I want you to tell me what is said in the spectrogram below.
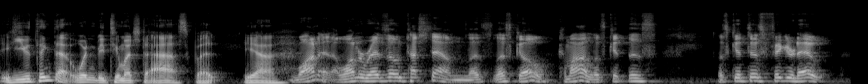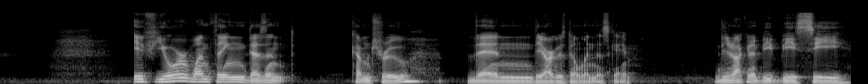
You'd think that wouldn't be too much to ask, but yeah, I want it. I want a red zone touchdown. Let's let's go. Come on, let's get this. Let's get this figured out. If your one thing doesn't come true, then the Argos don't win this game. You're not going to beat BC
